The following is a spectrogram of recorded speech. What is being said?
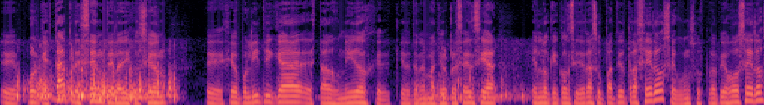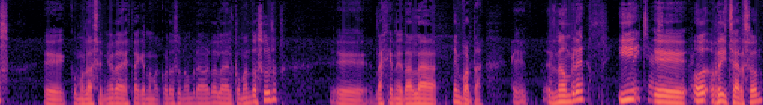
eh, porque está presente la discusión eh, geopolítica, Estados Unidos que quiere tener mayor presencia en lo que considera su patio trasero, según sus propios voceros, eh, como la señora esta que no me acuerdo su nombre ahora, la del Comando Sur, eh, la general, la, no importa eh, el nombre, y Richardson. Richardson,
